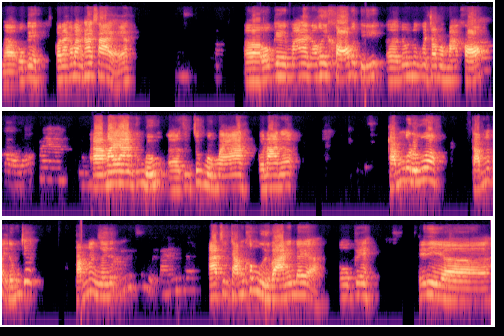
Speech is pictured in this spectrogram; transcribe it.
À, ok. Còn là các bạn khác sai hả em à, ok mã này nó hơi khó một tí. À, nó cũng cho một mã khó. À Mai An cũng đúng. À, xin chúc mừng Mai An. Còn ai nữa? Thắm có đúng không? Thắm nó phải đúng chứ. Thắm là người à chị Thắm không gửi bài lên đây à? Ok. Thế thì uh,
